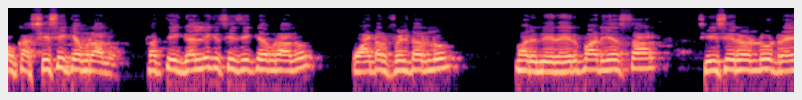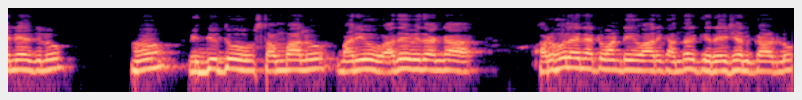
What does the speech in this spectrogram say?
ఒక సీసీ కెమెరాలు ప్రతి గల్లీకి సీసీ కెమెరాలు వాటర్ ఫిల్టర్లు మరి నేను ఏర్పాటు చేస్తా సీసీ రోడ్లు డ్రైనేజీలు విద్యుత్ విద్యుత్తు స్తంభాలు మరియు అదేవిధంగా అర్హులైనటువంటి వారికి అందరికీ రేషన్ కార్డులు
